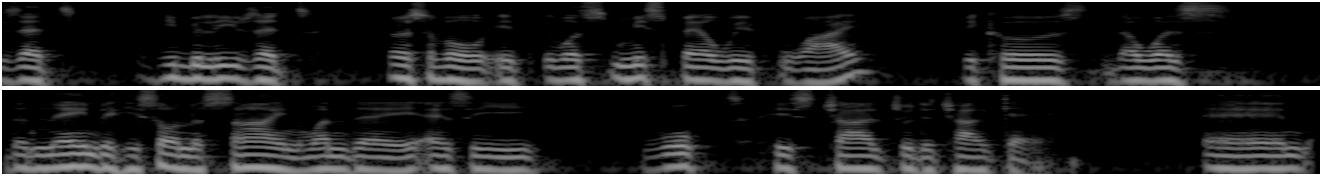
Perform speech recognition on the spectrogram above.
is that he believes that, first of all, it, it was misspelled with Y because that was the name that he saw on the sign one day as he walked his child to the childcare. And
